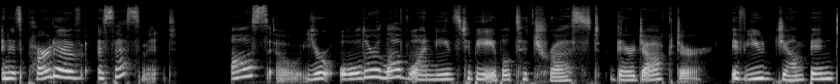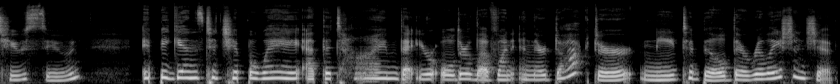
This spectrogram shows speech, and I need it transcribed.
And it's part of assessment. Also, your older loved one needs to be able to trust their doctor. If you jump in too soon, it begins to chip away at the time that your older loved one and their doctor need to build their relationship.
